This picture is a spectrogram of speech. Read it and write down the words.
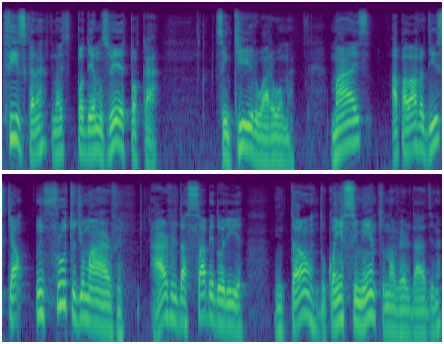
física, né? Que nós podemos ver, tocar, sentir o aroma. Mas a palavra diz que há um fruto de uma árvore, a árvore da sabedoria. Então, do conhecimento, na verdade, né?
